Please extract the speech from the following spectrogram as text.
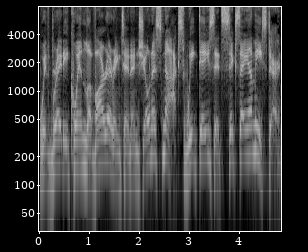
with Brady Quinn, LeVar Arrington, and Jonas Knox weekdays at 6 a.m. Eastern,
